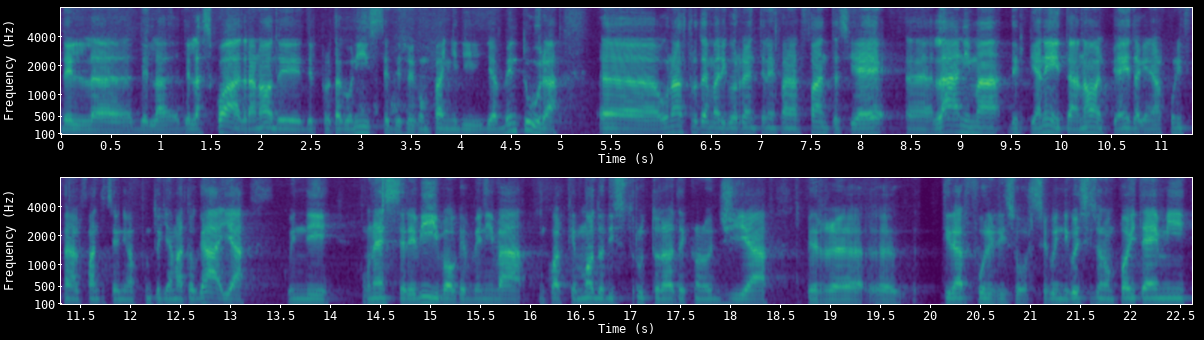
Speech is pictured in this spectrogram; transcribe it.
del- della, della squadra, no? De- del protagonista e dei suoi compagni di, di avventura. Eh, un altro tema ricorrente nei Final Fantasy è eh, l'anima del pianeta, no? il pianeta che in alcuni Final Fantasy veniva appunto chiamato Gaia, quindi un essere vivo che veniva in qualche modo distrutto dalla tecnologia per eh, tirar fuori risorse. Quindi questi sono un po' i temi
